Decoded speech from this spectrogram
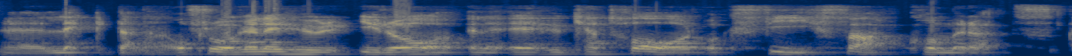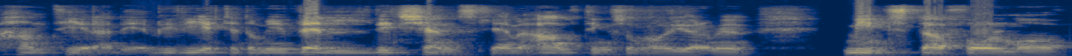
eh, läktarna. Och frågan är hur Iran, eller eh, hur Qatar och Fifa kommer att hantera det. Vi vet att de är väldigt känsliga med allting som har att göra med minsta form av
